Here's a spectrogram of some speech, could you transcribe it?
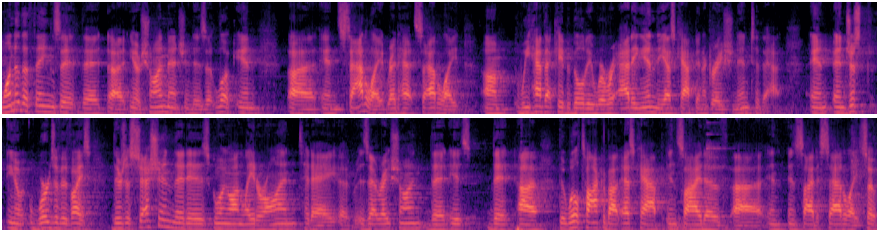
one of the things that, that uh, you know, Shawn mentioned is that, look, in uh, and satellite, Red Hat Satellite, um, we have that capability where we're adding in the SCAP integration into that. And, and just you know, words of advice. There's a session that is going on later on today. Uh, is that right, Shawn? That is that uh, that we'll talk about SCAP inside of uh, in, inside a satellite. So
